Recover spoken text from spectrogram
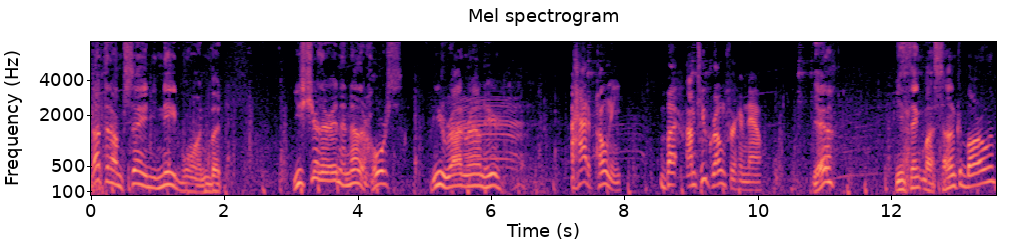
Not that I'm saying you need one, but you sure there isn't another horse you to ride around here? I had a pony, but I'm too grown for him now. Yeah? You think my son could borrow him?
